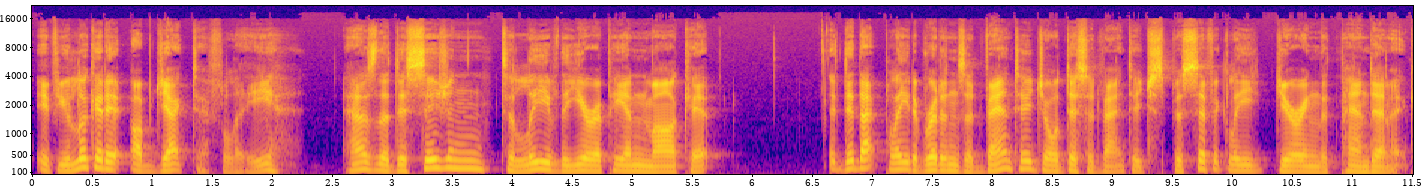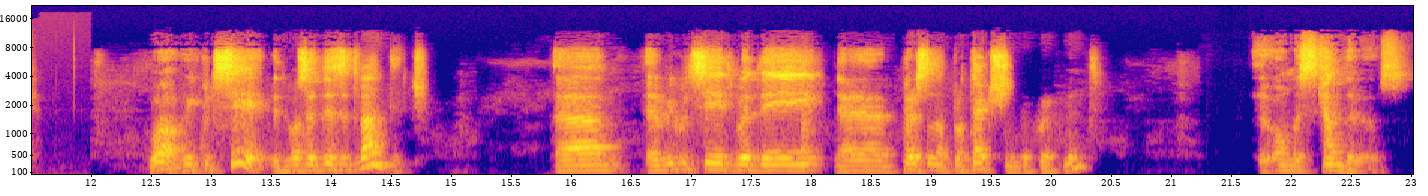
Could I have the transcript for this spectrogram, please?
If you look at it objectively, has the decision to leave the European market did that play to Britain's advantage or disadvantage specifically during the pandemic? Well, we could see it. It was a disadvantage. Um, we could see it with the uh, personal protection equipment, uh, almost scandalous.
